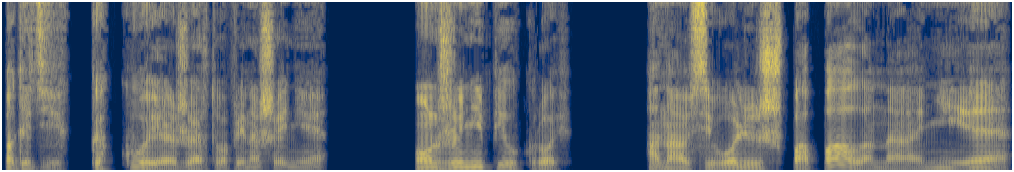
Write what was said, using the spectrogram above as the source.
Погоди, какое жертвоприношение? Он же не пил кровь. Она всего лишь попала на НИЭ.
